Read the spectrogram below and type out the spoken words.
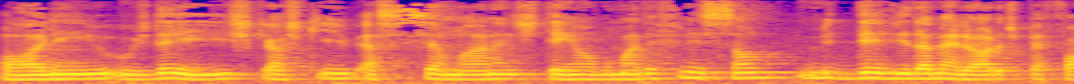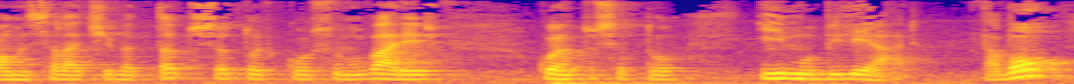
olhem os DIs, que eu acho que essa semana a gente tem alguma definição devido à melhora de performance relativa tanto do setor de consumo varejo quanto do setor imobiliário. Tá bom?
